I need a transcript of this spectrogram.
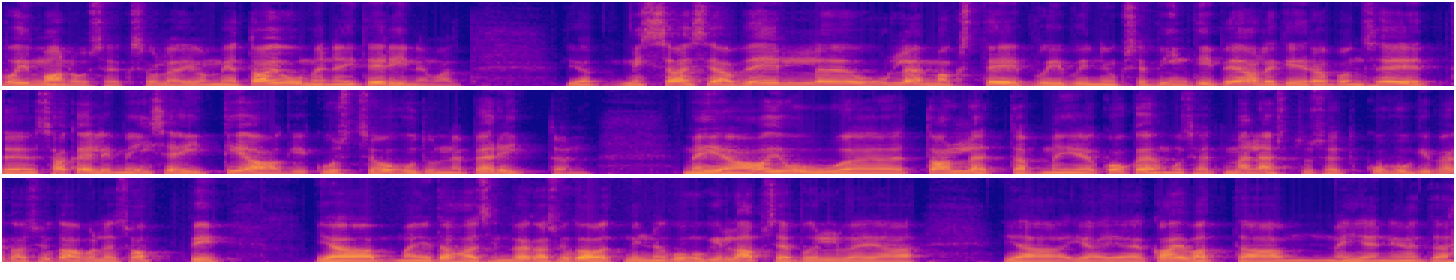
võimalus, eks ole, ja me tajume neid erinevalt. Ja mis asja veel äh, hullemaks teeb või, või niisuguse vindi peale keerab, on see, et äh, sageli me ise ei teagi, kust see ohutunne pärit on. meie aju talletab meie kogemused, mälestused kuhugi väga sügavale soppi ja ma ei taha siin väga sügavalt minna kuhugi lapsepõlve ja, ja, ja, ja kaevata meie nii-öelda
